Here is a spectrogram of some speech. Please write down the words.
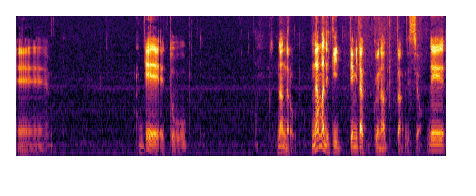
えーでえっとなんだろう。生で聞いてみたくなったんですよ。で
